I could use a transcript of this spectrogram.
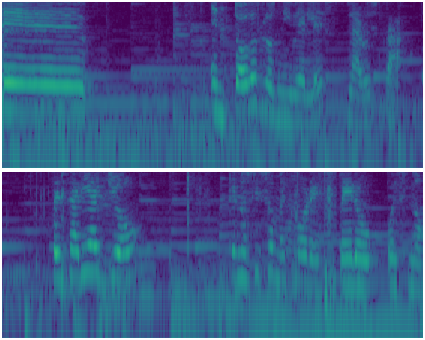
Eh, en todos los niveles, claro está. Pensaría yo que nos hizo mejores, pero pues no,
